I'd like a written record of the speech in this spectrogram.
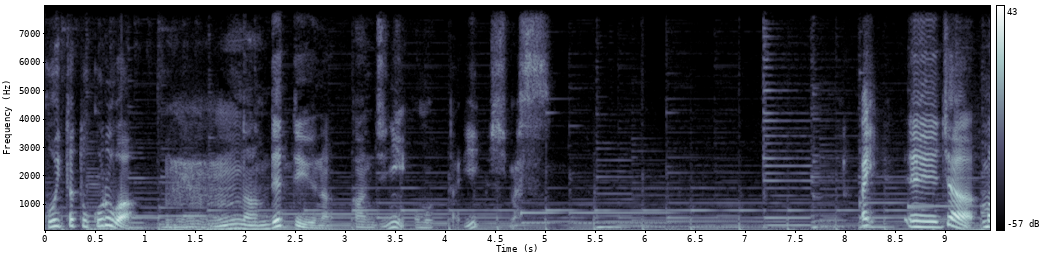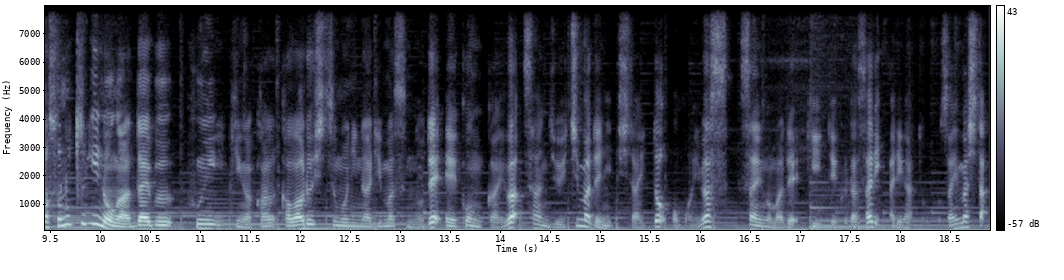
こういったところは、うーん、なんでっていうような感じに思ったりします。はい。えー、じゃあ、まあ、その次のがだいぶ雰囲気が変わる質問になりますので、えー、今回は31までにしたいと思います。最後まで聞いてくださりありがとうございました。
